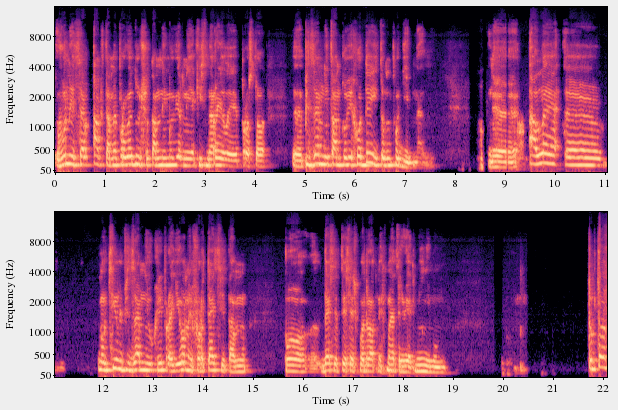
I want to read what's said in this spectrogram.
Вони це актами проведуть, що там неймовірні якісь нарили, просто е, підземні танкові ходи і тому подібне. Е, Але ну, цілі підземні укріпрайони, фортеці там по 10 тисяч квадратних метрів, як мінімум. Тобто,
